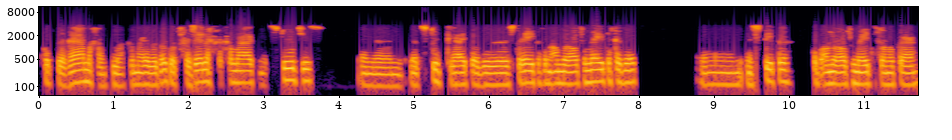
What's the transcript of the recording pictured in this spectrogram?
op de ramen gaan plakken. Maar we hebben het ook wat gezelliger gemaakt met stoeltjes. En uh, met stoepkrijt hebben we strepen van anderhalve meter gezet. Uh, en stippen op anderhalve meter van elkaar.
